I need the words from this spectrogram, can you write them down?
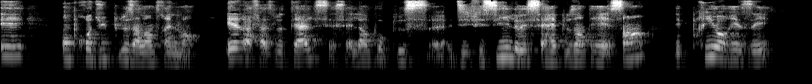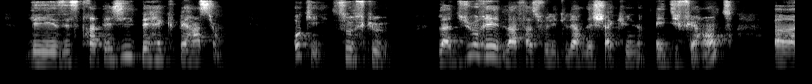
et on produit plus à l'entraînement. Et la phase lutéale, c'est celle un peu plus euh, difficile, il serait plus intéressant de prioriser les stratégies de récupération. OK, sauf que la durée de la phase folliculaire de chacune est différente euh,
